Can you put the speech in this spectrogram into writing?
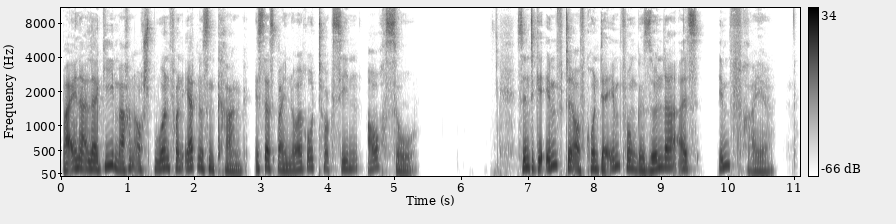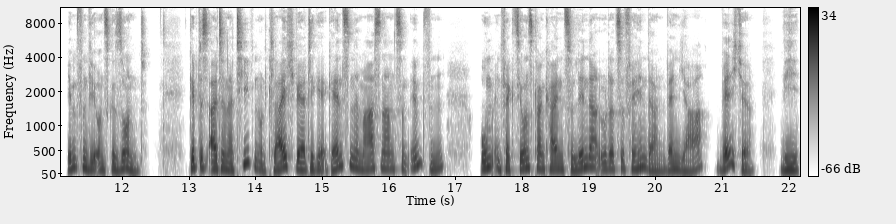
Bei einer Allergie machen auch Spuren von Erdnüssen krank. Ist das bei Neurotoxinen auch so? Sind Geimpfte aufgrund der Impfung gesünder als Impffreie? Impfen wir uns gesund? Gibt es Alternativen und gleichwertige ergänzende Maßnahmen zum Impfen, um Infektionskrankheiten zu lindern oder zu verhindern? Wenn ja, welche? Wie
